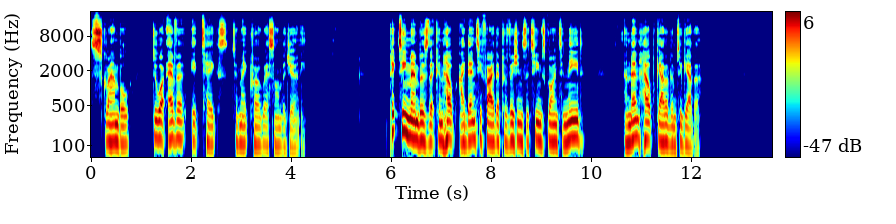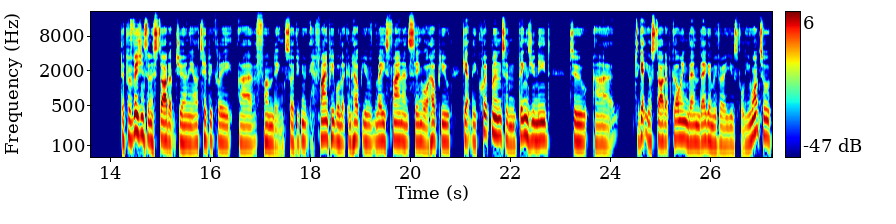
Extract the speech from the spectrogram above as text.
scramble, do whatever it takes to make progress on the journey. Pick team members that can help identify the provisions the team's going to need and then help gather them together. The provisions in a startup journey are typically uh, funding. So if you can find people that can help you raise financing or help you get the equipment and things you need to uh, to get your startup going, then they're going to be very useful. You want to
